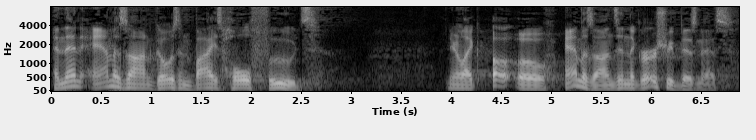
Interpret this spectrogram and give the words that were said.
And then Amazon goes and buys Whole Foods. And you're like, uh oh, Amazon's in the grocery business.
